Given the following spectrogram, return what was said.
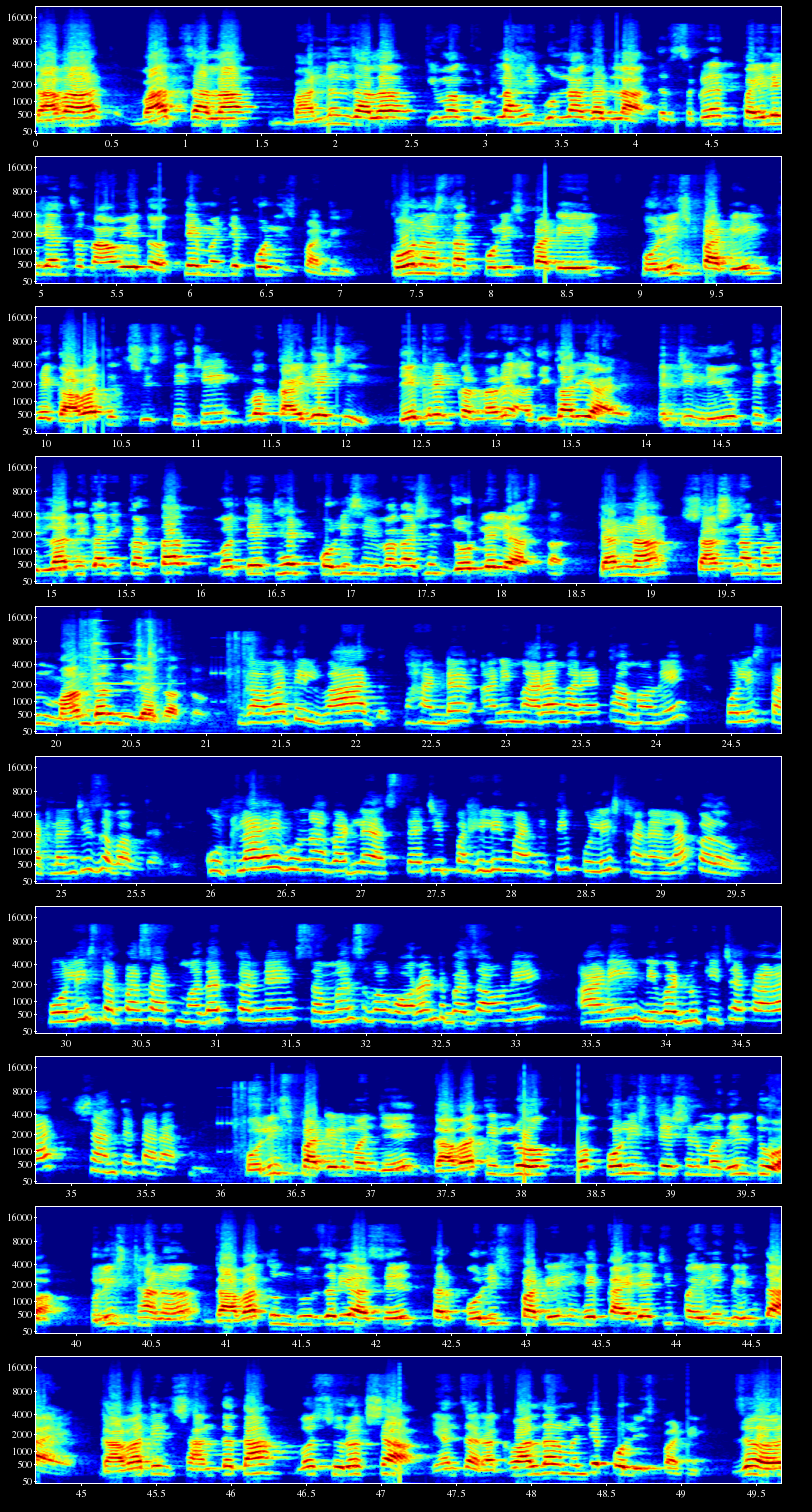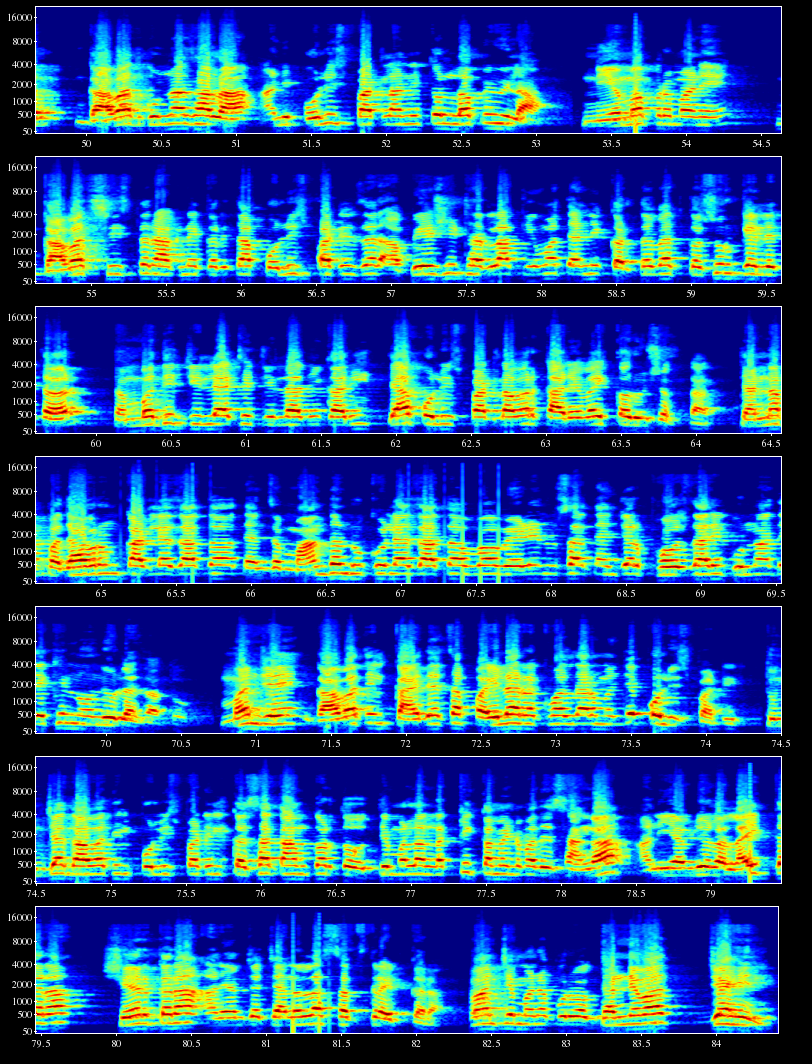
गावात वाद झाला भांडण झालं किंवा कुठलाही गुन्हा घडला तर सगळ्यात पहिले ज्यांचं नाव येतं ते म्हणजे पोलीस पाटील. कोण असतात पोलीस पाटील? पोलीस पाटील हे गावातील शिस्तीची व कायद्याची देखरेख करणारे अधिकारी आहेत. त्यांची नियुक्ती जिल्हाधिकारी करतात व ते थेट पोलीस विभागाशी जोडलेले असतात. त्यांना शासनाकडून मानधन दिलं जातं. गावातील वाद भांडण आणि मारामाऱ्या थांबवणे पोलीस पाटलांची जबाबदारी कुठलाही गुन्हा घडल्यास त्याची पहिली माहिती पोलीस ठाण्याला कळवणे. पोलीस तपासात मदत करणे समन्स व वॉरंट बजावणे आणि निवडणुकीच्या काळात शांतता राखणे. पोलीस पाटील म्हणजे गावातील लोक व पोलीस स्टेशन मधील दुवा. पोलीस ठाणं गावातून दूर जरी असेल तर पोलीस पाटील हे कायद्याची पहिली भिंत आहे. गावातील शांतता व सुरक्षा यांचा रखवालदार म्हणजे पोलीस पाटील. जर गावात गुन्हा झाला आणि पोलीस पाटलांनी तो लपविला नियमाप्रमाणे गावात शिस्त राखण्याकरिता पोलीस पाटील जर अपयशी ठरला किंवा त्यांनी कर्तव्यात कसूर केले तर संबंधित जिल्ह्याचे जिल्हाधिकारी त्या पोलीस पाटलावर कार्यवाही करू शकतात. त्यांना पदावरून काढल्या जातं त्यांचं मानधन रुखवल्या जातं व वेळेनुसार त्यांच्यावर फौजदारी गुन्हा देखील नोंदवला जातो. म्हणजे गावातील कायद्याचा पहिला रखवालदार म्हणजे पोलीस पाटील. तुमच्या गावातील पोलीस पाटील कसा काम करतो ते मला नक्की कमेंटमध्ये सांगा आणि या व्हिडिओला लाईक करा शेअर करा आणि आमच्या चॅनलला सबस्क्राईब करा. सर्वांचे मनपूर्वक धन्यवाद. जय हिंद.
